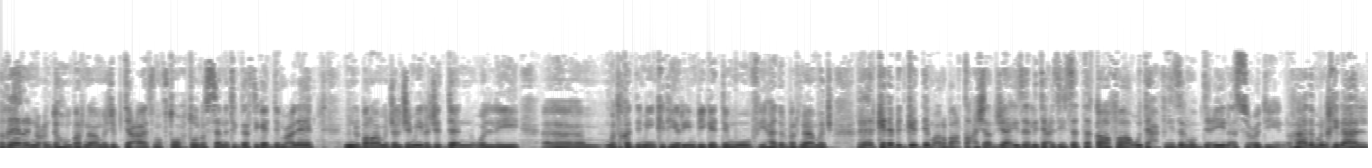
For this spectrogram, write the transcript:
غير انه عندهم برنامج ابتعاث مفتوح طول السنة تقدر تقدم عليه من البرامج الجميلة جدا واللي متقدمين كثيرين بيقدموا في هذا البرنامج. غير كذا بتقدم 14 جائزة لتعزيز الثقافة وتحفيز المبدعين السعوديين. هذا من خلال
